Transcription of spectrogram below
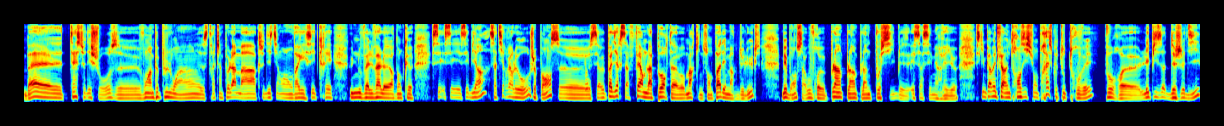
bah, testent des choses, vont un peu plus loin, stretch un peu la marque, se disent tiens on va essayer de créer une nouvelle valeur. Donc euh, c'est bien, ça tire vers le haut, je pense. Euh, ça ne veut pas dire que ça ferme la porte aux marques qui ne sont pas des marques de luxe, mais bon, ça ouvre plein, plein, plein de possibles et ça c'est merveilleux. Ce qui me permet de faire une transition presque toute trouvée pour euh, l'épisode de jeudi.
